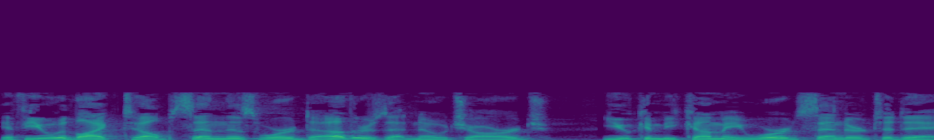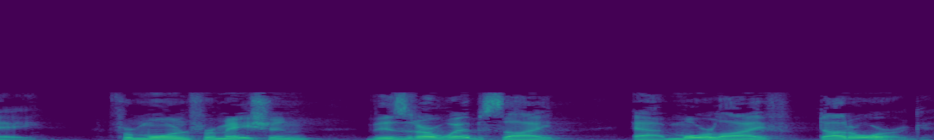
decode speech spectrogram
If you would like to help send this word to others at no charge, you can become a word sender today. For more information, visit our website at moorelife.org.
